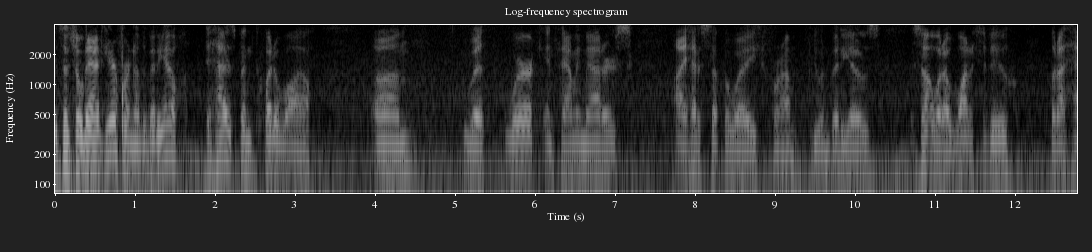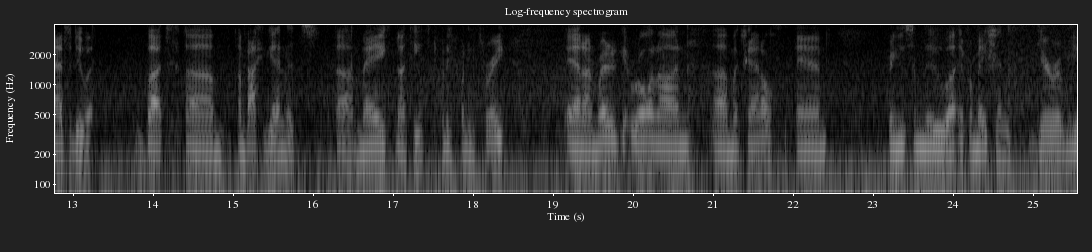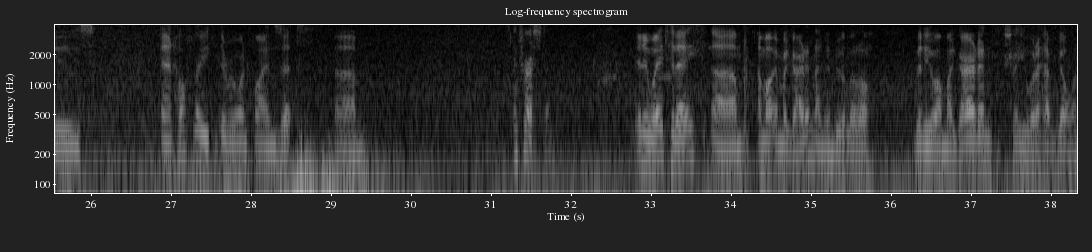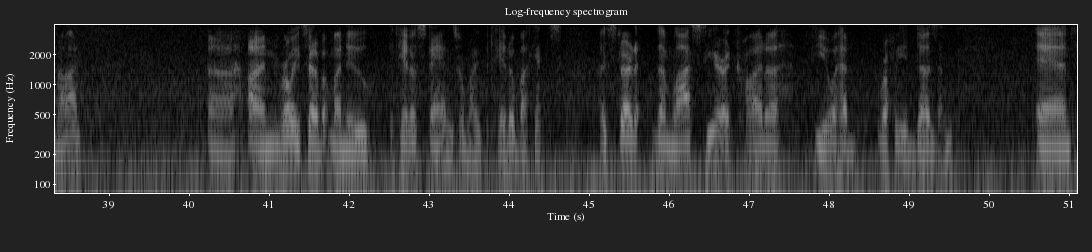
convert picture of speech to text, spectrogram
Essential Dad here for another video. It has been quite a while. Um, with work and family matters, I had to step away from doing videos. It's not what I wanted to do, but I had to do it. But um, I'm back again. It's uh, May 19th, 2023, and I'm ready to get rolling on uh, my channel and bring you some new uh, information, gear reviews, and hopefully everyone finds it um, interesting. Anyway, today um, I'm out in my garden. I'm going to do a little video on my garden, show you what I have going on. Uh, I'm really excited about my new potato stands or my potato buckets. I started them last year. I tried a few. I had roughly a dozen. And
